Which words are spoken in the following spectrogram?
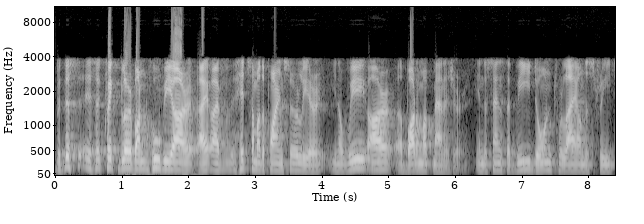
But this is a quick blurb on who we are. I, have hit some of the points earlier. You know, we are a bottom-up manager in the sense that we don't rely on the street.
